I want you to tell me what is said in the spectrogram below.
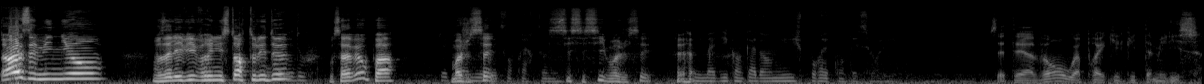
Ah, c'est mignon Vous allez vivre une histoire tous les deux Vous savez ou pas? Moi, je sais. Si, si, si, moi je sais. Il m'a dit qu'en cas d'ennui, je pourrais compter sur lui. C'était avant ou après qu'il quitte ta milice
